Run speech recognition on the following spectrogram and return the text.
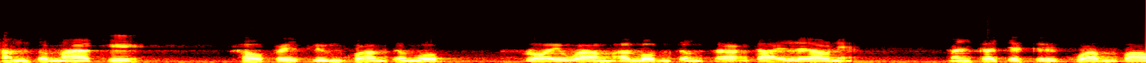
ทำสมาธิ เข้าไปถึงความสงบ ปล่อยวางอารมณ์ต่างๆได้แล้วเนี่ย มันก็จะเกิดความเบา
